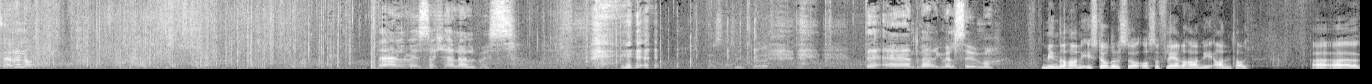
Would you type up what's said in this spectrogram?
Ser du nå? Det er Elvis og Kjell Elvis. det er dvergvelsumer. Mindre han i størrelse, og så flere han i antall. Eh, eh, uh,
